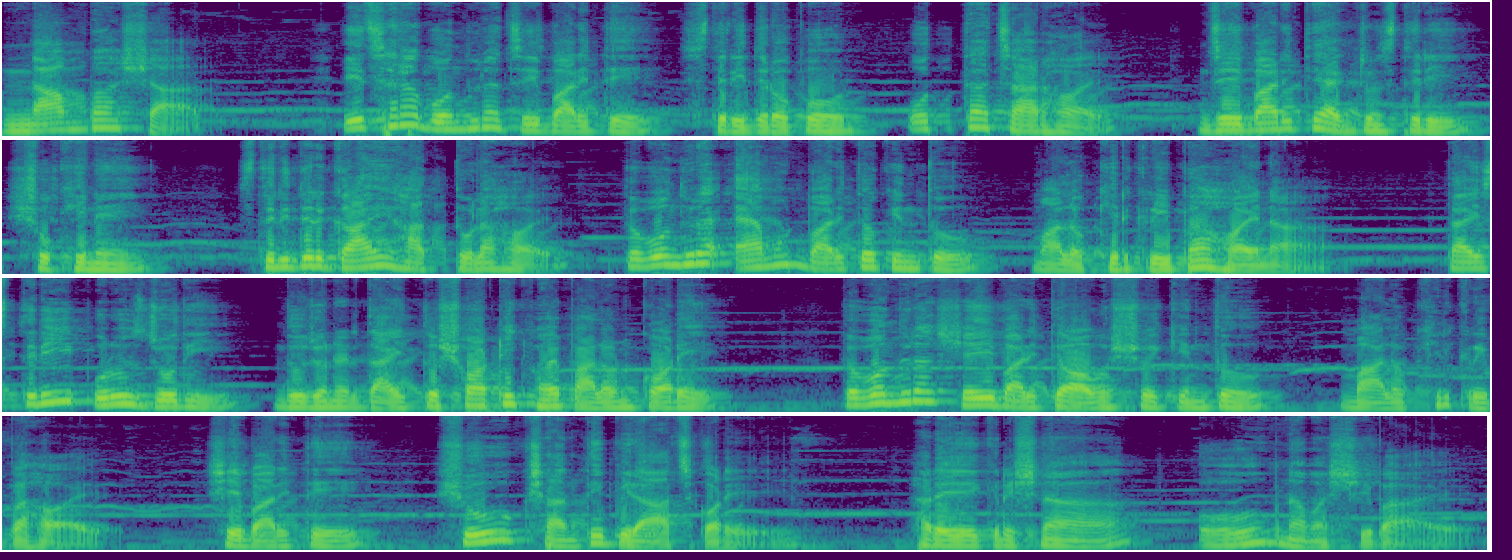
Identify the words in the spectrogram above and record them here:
নাম্বার সাত। এছাড়া বন্ধুরা যে বাড়িতে স্ত্রীদের ওপর অত্যাচার হয়, যে বাড়িতে একজন স্ত্রী সুখী নেই, স্ত্রীদের গায়ে হাত তোলা হয়, তো বন্ধুরা এমন বাড়িতেও কিন্তু মা লক্ষ্মীর কৃপা হয় না। তাই স্ত্রী পুরুষ যদি দুজনের দায়িত্ব সঠিকভাবে পালন করে, তো বন্ধুরা সেই বাড়িতে অবশ্যই কিন্তু মা লক্ষ্মীর কৃপা হয়। সে বাড়িতে সুখ শান্তি বিরাজ করে। হরে কৃষ্ণা, ওম নমঃ শিবায়।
